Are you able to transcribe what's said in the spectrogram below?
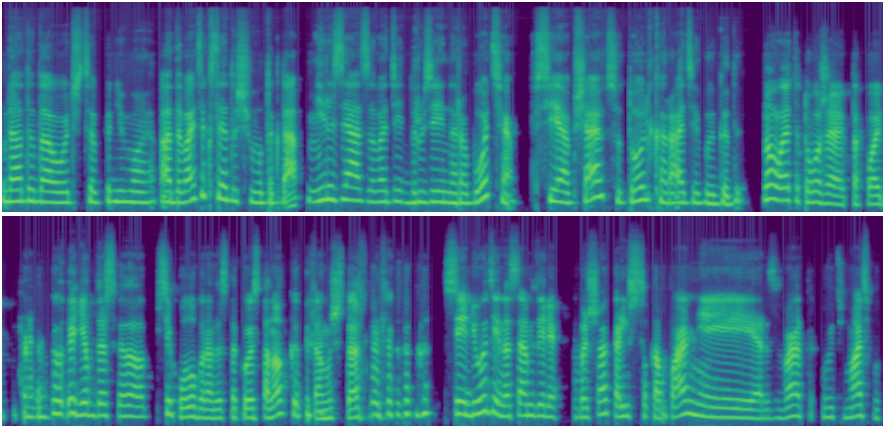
Да-да-да, очень тебя понимаю. А давайте к следующему тогда. Нельзя заводить друзей на работе, все общаются только ради выгоды выгоды? Ну, это тоже такой, я бы даже сказала, психологу надо с такой установкой, потому что все люди, на самом деле, большое количество компаний развивают такую тематику,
